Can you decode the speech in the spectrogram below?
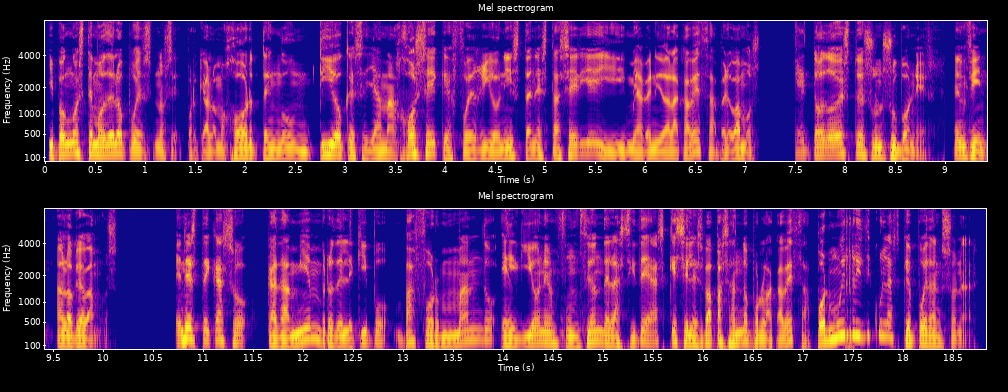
Y pongo este modelo, pues no sé, porque a lo mejor tengo un tío que se llama José, que fue guionista en esta serie y me ha venido a la cabeza, pero vamos, que todo esto es un suponer. En fin, a lo que vamos. En este caso, cada miembro del equipo va formando el guion en función de las ideas que se les va pasando por la cabeza, por muy ridículas que puedan sonar.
